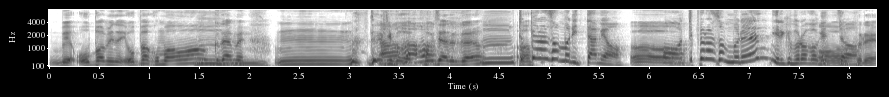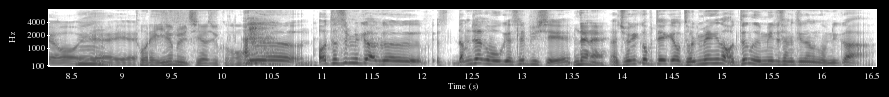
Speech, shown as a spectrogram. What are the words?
왜, 오빠면, 오빠 고마워. 그 다음에, 음, 되게 뭐, 보지 않을까요? 음, 특별한 선물 있다며. 어. 어, 특별한 선물은 이렇게 물어보겠죠. 어, 그래요. 예, 예. 돌에 이름을 지어주고. 그, 어떻습니까? 그, 남자가 보기에 슬피 씨. 네네. 아, 조개 껍데기하고 돌멩이는 어떤 의미를 상징하는 겁니까?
